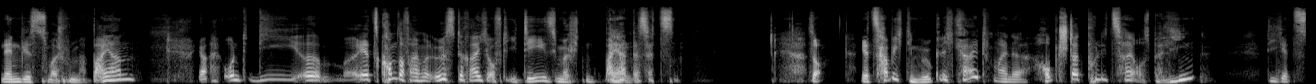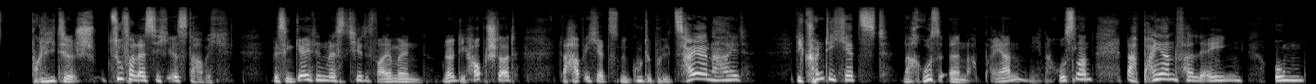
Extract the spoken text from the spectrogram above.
Nennen wir es zum Beispiel mal Bayern. Ja, und die, äh, jetzt kommt auf einmal Österreich auf die Idee, sie möchten Bayern besetzen. So, jetzt habe ich die Möglichkeit, meine Hauptstadtpolizei aus Berlin, die jetzt politisch zuverlässig ist, da habe ich ein bisschen Geld investiert, das war immerhin ne, die Hauptstadt, da habe ich jetzt eine gute Polizeieinheit, die könnte ich jetzt nach, Russ äh, nach Bayern, nicht nach Russland, nach Bayern verlegen, um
